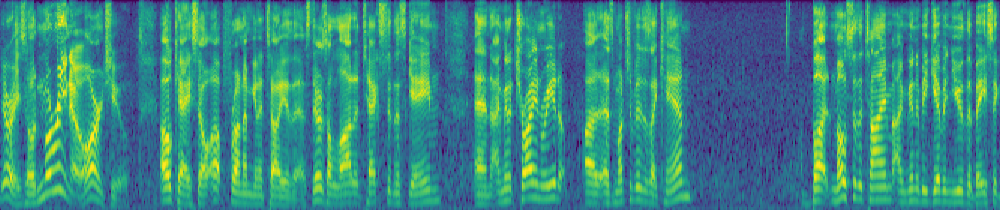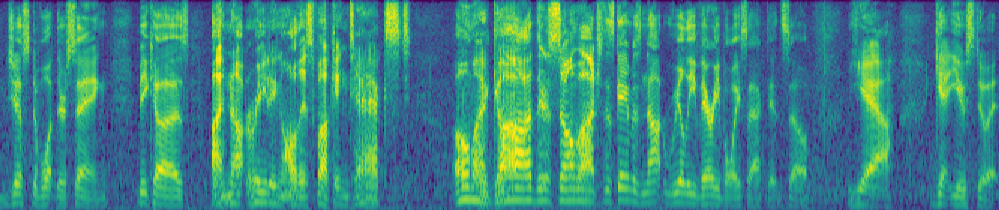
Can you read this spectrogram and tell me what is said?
You're Azoden Marrino, aren't you? Okay, so up front, I'm going to tell you this. There's a lot of text in this game, and I'm going to try and read uh, as much of it as I can. But most of the time, I'm going to be giving you the basic gist of what they're saying because I'm not reading all this fucking text. Oh my god, there's so much. This game is not really very voice acted, so yeah, get used to it.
